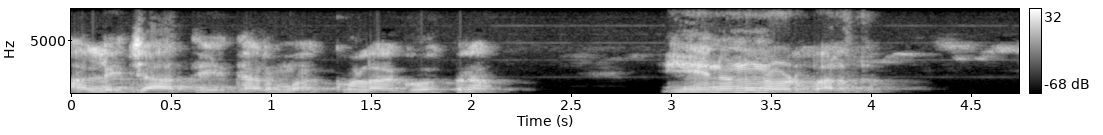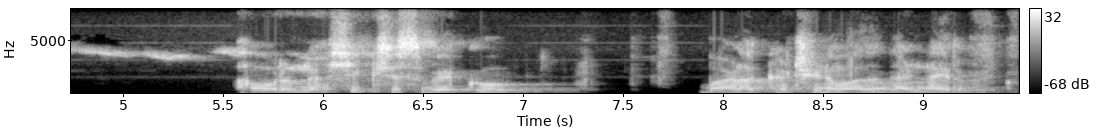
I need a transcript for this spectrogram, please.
ಅಲ್ಲಿ ಜಾತಿ, ಧರ್ಮ, ಕುಲ, ಗೋತ್ರ ಏನನ್ನು ನೋಡಬಾರದು. ಅವರನ್ನ ಶಿಕ್ಷಿಸಬೇಕು. ಬಹಳ ಕಠಿಣವಾದ ದಂಡ ಇರಬೇಕು.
